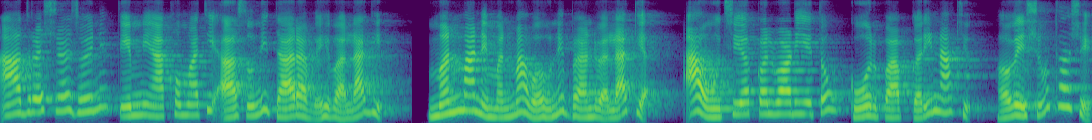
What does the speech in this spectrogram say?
આ દ્રશ્ય જોઈને તેમની આંખોમાંથી આંસુની ધારા વહેવા લાગી. મનમાં ને મનમાં વહુને ભાંડવા લાગ્યા. આ ઓછી અકલવાળીએ તો ઘોર પાપ કરી નાખ્યું. હવે શું થશે?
